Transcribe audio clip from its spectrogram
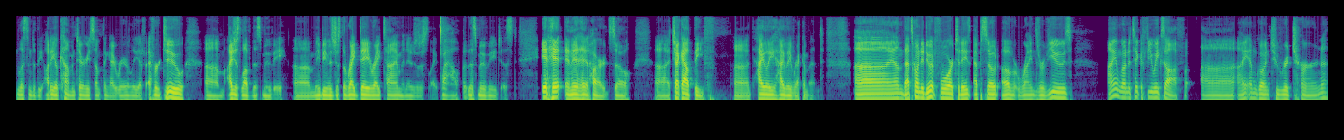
listen to the audio commentary, something I rarely, if ever, do. Um, I just love this movie. Um, maybe it was just the right day, right time, and it was just like wow. But this movie just it hit and it hit hard. So uh, check out Thief. Uh, highly, highly recommend. Uh, and that's going to do it for today's episode of Rhein's Reviews. I am going to take a few weeks off. Uh, I am going to return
